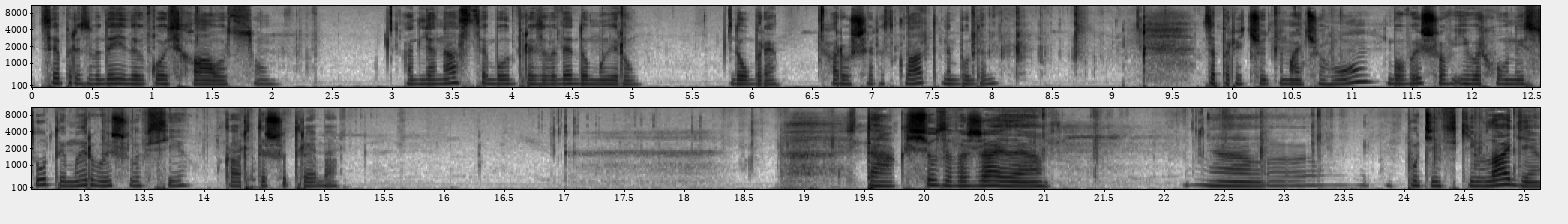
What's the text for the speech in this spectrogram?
І це призведе і до якогось хаосу. А для нас це буде призведе до миру. Добре, хороший розклад, не будемо. Заперечувати нема чого, бо вийшов і Верховний суд, і мир вийшли всі карти, що треба. Так, що заважає путінській владі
